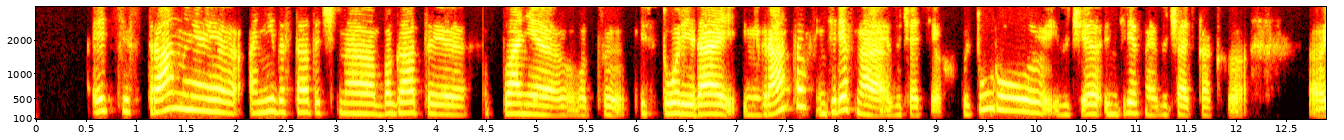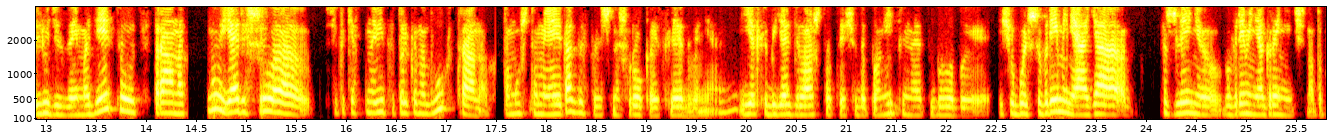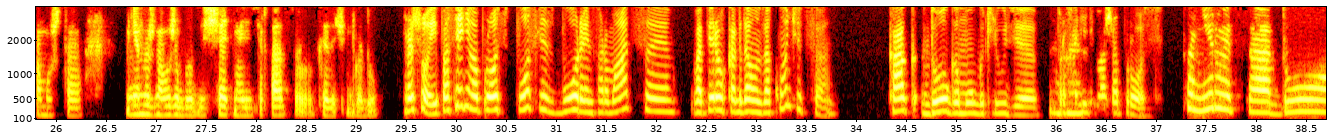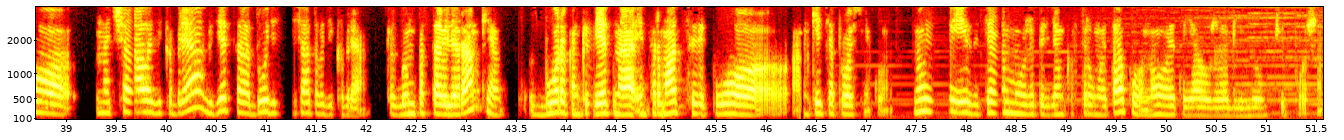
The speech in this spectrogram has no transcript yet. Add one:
Эти страны, они достаточно богаты в плане вот, истории да, иммигрантов. Интересно изучать их культуру, изуча... интересно изучать, как э, люди взаимодействуют в странах. Ну, я решила все-таки остановиться только на двух странах, потому что у меня и так достаточно широкое исследование. Если бы я взяла что-то еще дополнительное, это было бы еще больше времени, а я к сожалению, во времени ограничено, потому что мне нужно уже будет защищать мою диссертацию в следующем году. Хорошо. И последний вопрос. После сбора информации, во-первых, когда он закончится, как долго могут люди mm-hmm. проходить ваш опрос? Планируется до начала декабря, где-то до 10 декабря. Как бы мы поставили рамки сбора конкретно информации по анкете опроснику. Ну и затем мы уже перейдем ко второму этапу, но это я уже объявлю чуть позже.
